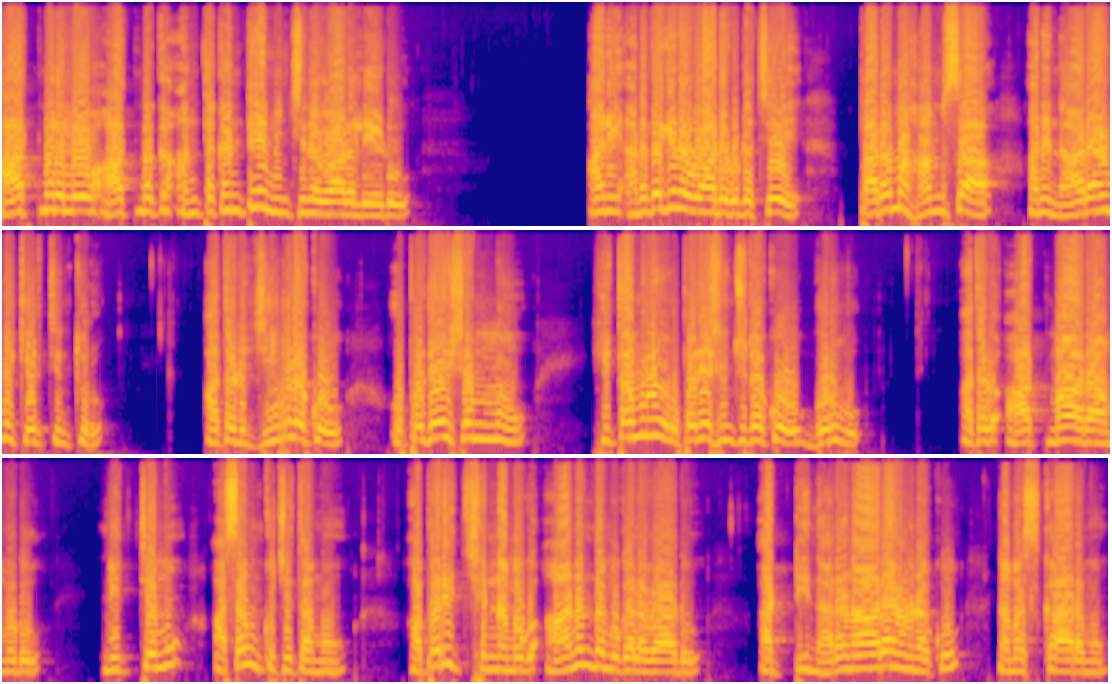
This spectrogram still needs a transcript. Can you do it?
ఆత్మలలో ఆత్మక అంతకంటే మించినవాడు లేడు అని అనదగిన వాడగుటచే పరమహంస అని నారాయణుని కీర్తింతురు. అతడు జీవులకు ఉపదేశము హితమును ఉపదేశించుటకు గురువు. అతడు ఆత్మారాముడు నిత్యము అసంకుచితము అపరిచ్ఛిన్నముగు ఆనందము గలవాడు అట్టి నరనారాయణునకు నమస్కారము.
